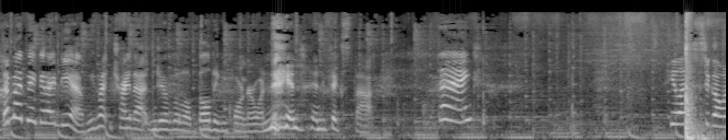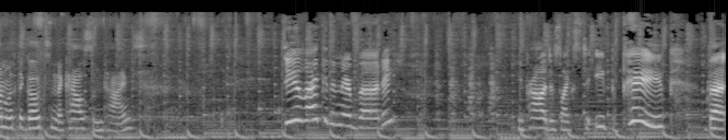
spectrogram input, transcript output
That might be a good idea. We might try that and do a little building corner one day and, and fix that. Hank! He likes to go in with the goats and the cows sometimes. Do you like it in there, buddy? He probably just likes to eat the poop, but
